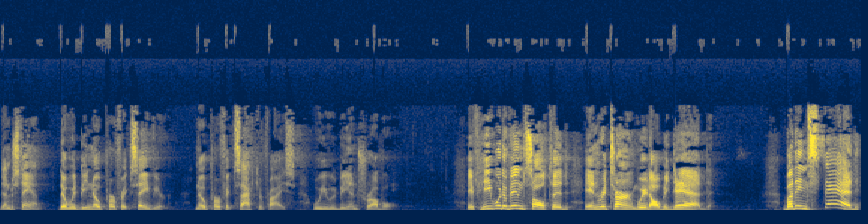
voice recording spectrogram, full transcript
You understand? There would be no perfect Savior, no perfect sacrifice. We would be in trouble. If he would have insulted in return, we'd all be dead. But instead,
